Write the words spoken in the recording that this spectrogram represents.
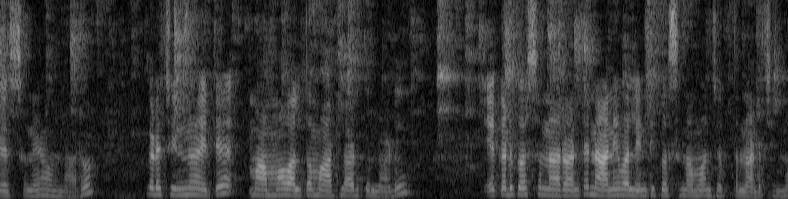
చేస్తూనే ఉన్నారు. ఇక్కడ చిన్న అయితే మా అమ్మ వాళ్ళతో మాట్లాడుతున్నాడు. ఎక్కడికి వస్తున్నారు అంటే నాని వాళ్ళ ఇంటికి వస్తున్నాము అని చెప్తున్నాడు చిన్న.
